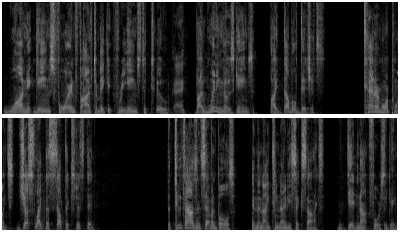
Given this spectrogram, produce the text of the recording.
Won games four and five to make it three games to two Okay. by winning those games by double digits, 10 or more points, just like the Celtics just did. The 2007 Bulls and the 1996 Sonics did not force a game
